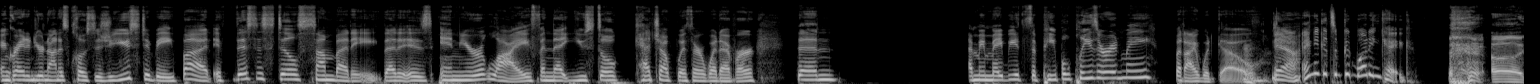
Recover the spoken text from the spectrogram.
and granted you're not as close as you used to be but if this is still somebody that is in your life and that you still catch up with or whatever then i mean maybe it's the people pleaser in me but i would go Yeah, and you get some good wedding cake. uh,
